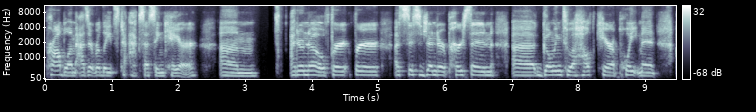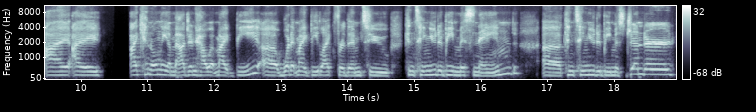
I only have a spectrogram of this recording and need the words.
problem as it relates to accessing care. Um, I don't know for for a cisgender person uh, going to a healthcare appointment. I I I can only imagine how it might be, uh, what it might be like for them to continue to be misnamed, uh, continue to be misgendered,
